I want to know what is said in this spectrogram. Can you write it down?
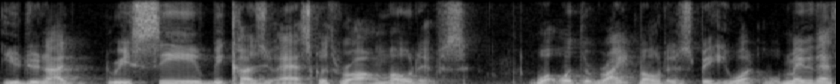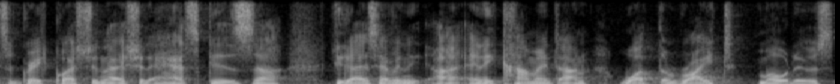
you do not receive because you ask with wrong motives. What would the right motives be? What maybe that's a great question I should ask. Is uh, do you guys have any uh, any comment on what the right motives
